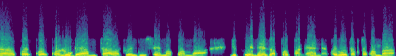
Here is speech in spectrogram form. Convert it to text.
Uh, kwa, kwa, kwa lugha ya mtaa watu wengi husema kwamba ni kueneza propaganda. Kwa hivyo utakuta kwamba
